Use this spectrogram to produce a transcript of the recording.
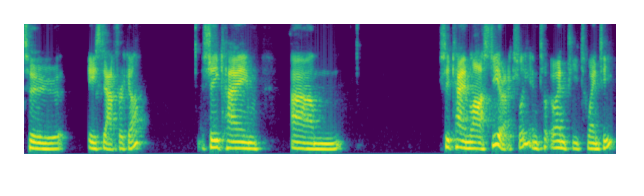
to East Africa. She came, um, she came last year actually in 2020.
